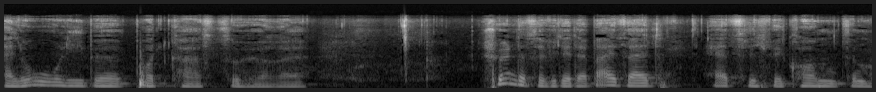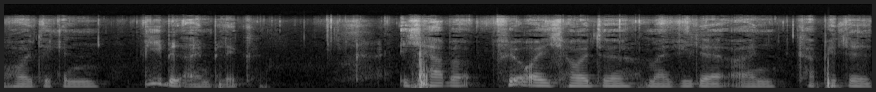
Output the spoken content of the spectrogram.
Hallo, liebe Podcast-Zuhörer. Schön, dass ihr wieder dabei seid. Herzlich willkommen zum heutigen Bibeleinblick. Ich habe für euch heute mal wieder ein Kapitel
